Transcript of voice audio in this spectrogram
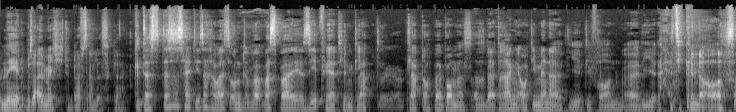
nee, du bist allmächtig, du darfst alles, klar. Das, das ist halt die Sache, weißt du? Und wa- was bei Seepferdchen klappt, klappt auch bei Bommes. Also da tragen ja auch die Männer die, die Frauen, äh, die, die Kinder aus.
